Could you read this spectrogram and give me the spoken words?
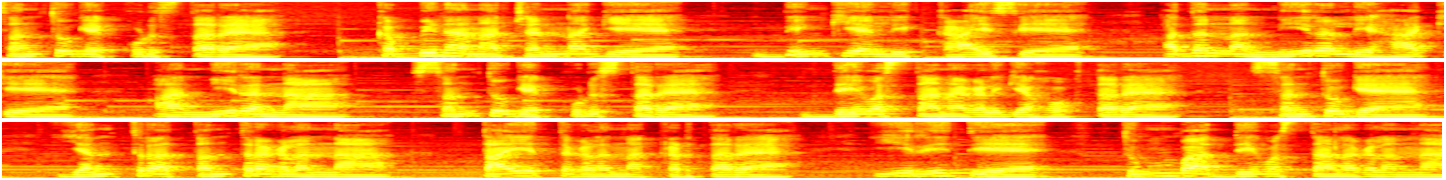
ಸಂತುಗೆ ಕುಡಿಸ್ತಾರೆ. ಕಬ್ಬಿಣನ ಚೆನ್ನಾಗಿ ಬೆಂಕಿಯಲ್ಲಿ ಕಾಯಿಸಿ ಅದನ್ನು ನೀರಲ್ಲಿ ಹಾಕಿ ಆ ನೀರನ್ನು ಸಂತುಗೆ ಕುಡಿಸ್ತಾರೆ. ದೇವಸ್ಥಾನಗಳಿಗೆ ಹೋಗ್ತಾರೆ. ಸಂತುಗೆ ಯಂತ್ರ ತಂತ್ರಗಳನ್ನು ತಾಯತ್ತಗಳನ್ನು ಕಟ್ತಾರೆ. ಈ ರೀತಿ ತುಂಬ ದೇವಸ್ಥಾನಗಳನ್ನು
